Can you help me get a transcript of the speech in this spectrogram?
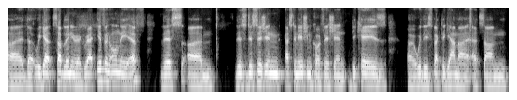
uh, that we get sublinear regret if and only if this um, this decision estimation coefficient decays uh, with respect to gamma at some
